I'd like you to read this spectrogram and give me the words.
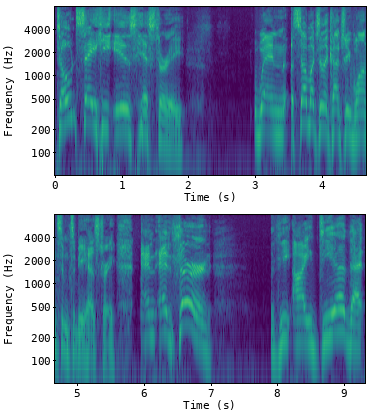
Don't say he is history when so much of the country wants him to be history. And and third, the idea that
